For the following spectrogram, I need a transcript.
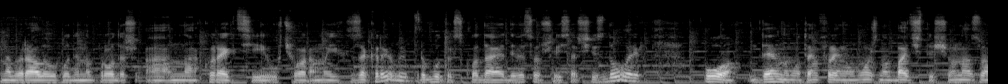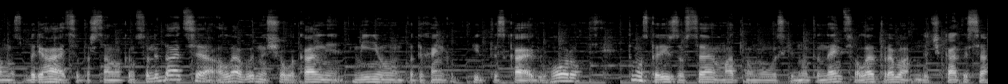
набирали угоди на продаж, а на корекції вчора ми їх закрили. Прибуток складає 966 доларів. По денному таймфрейму можна бачити, що у нас з вами зберігається та ж сама консолідація, але видно, що локальні мінімуми потихеньку підтискають вгору. Тому, скоріш за все, матимемо висхідну тенденцію, але треба дочекатися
